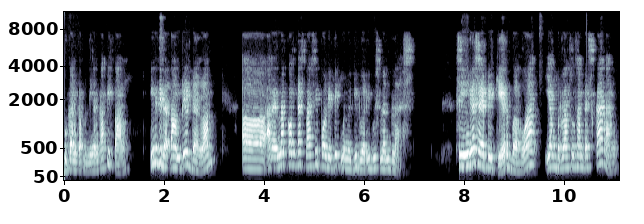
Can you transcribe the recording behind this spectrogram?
bukan kepentingan kapital, ini tidak tampil dalam uh, arena kontestasi politik menuju 2019. Sehingga saya pikir bahwa yang berlangsung sampai sekarang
